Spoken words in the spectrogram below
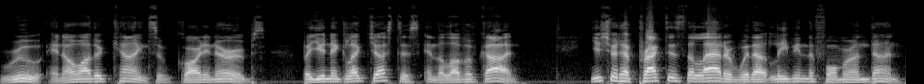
rue, and all other kinds of garden herbs, but you neglect justice and the love of God. You should have practiced the latter without leaving the former undone.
